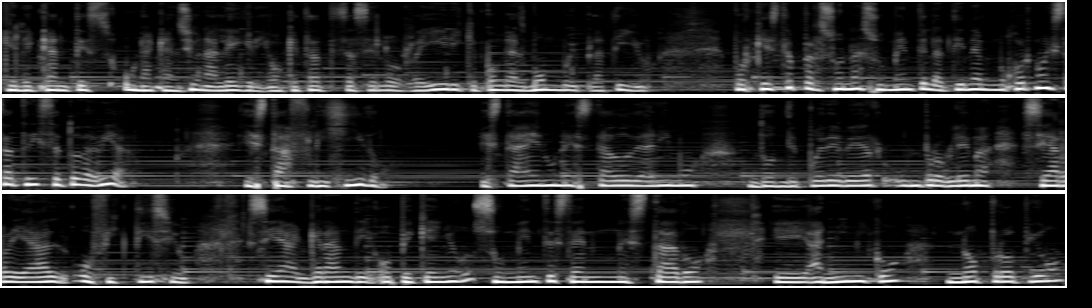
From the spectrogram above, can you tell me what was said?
que le cantes una canción alegre o que trates de hacerlo reír y que pongas bombo y platillo. Porque esta persona su mente la tiene, a lo mejor no está triste todavía, está afligido está en un estado de ánimo donde puede ver un problema, sea real o ficticio, sea grande o pequeño, su mente está en un estado eh, anímico no propio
